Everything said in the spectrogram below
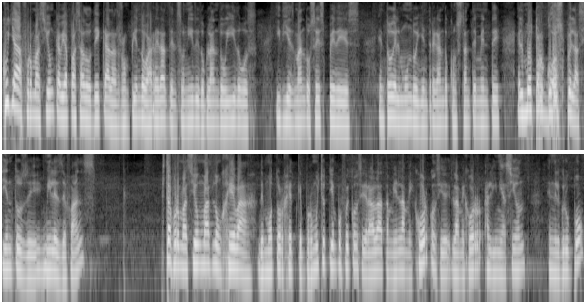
cuya formación que había pasado décadas rompiendo barreras del sonido y doblando oídos y diezmando céspedes en todo el mundo y entregando constantemente el motor gospel a cientos de miles de fans. Esta formación más longeva de Motorhead, que por mucho tiempo fue considerada también la mejor, la mejor alineación en el grupo.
